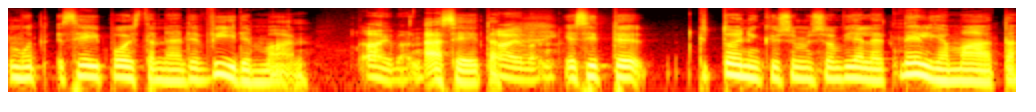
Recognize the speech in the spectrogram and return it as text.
mutta se ei poista näiden viiden maan Aivan. aseita. Aivan. Ja sitten toinen kysymys on vielä, että neljä maata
